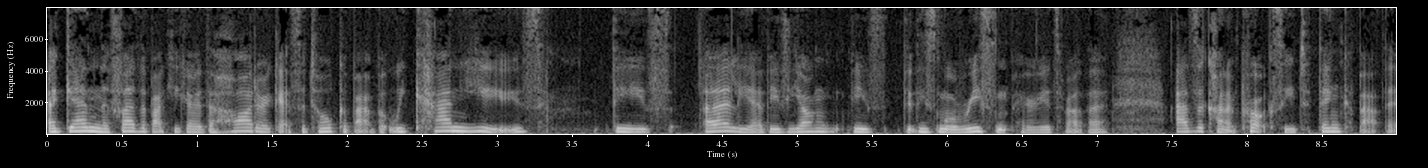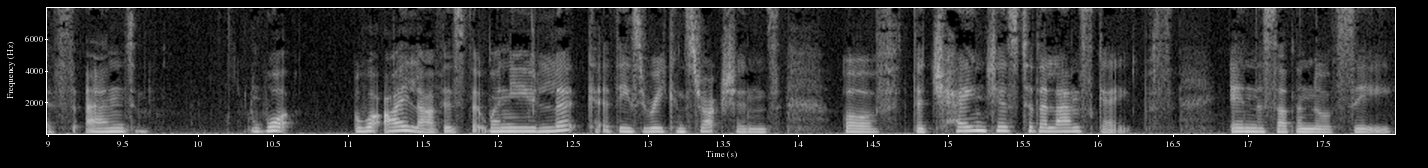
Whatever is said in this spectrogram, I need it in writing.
again, the further back you go, the harder it gets to talk about, but we can use these earlier, these young, these these more recent periods rather, as a kind of proxy to think about this. And what what I love is that when you look at these reconstructions of the changes to the landscapes in the southern North Sea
